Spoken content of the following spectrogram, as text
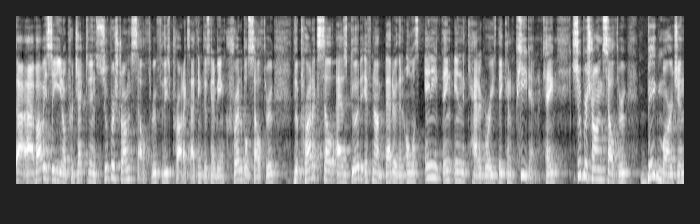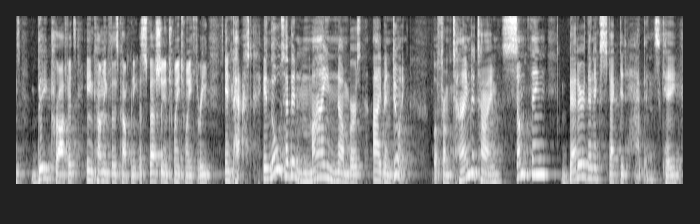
Uh, I've obviously, you know, projected in super strong sell-through for these products. I think there's going to be incredible sell-through. The products sell as good, if not better, than almost anything in the categories they compete in. Okay, super strong sell-through, big margins, big profits incoming for this company, especially in 2023 and past. And those have been my numbers I've been doing. But from time to time, something better than expected happens, okay?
